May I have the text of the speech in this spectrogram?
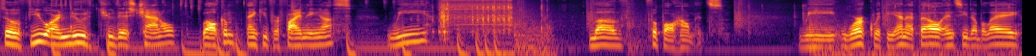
So if you are new to this channel, welcome. Thank you for finding us. We love football helmets. We work with the NFL, NCAA,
